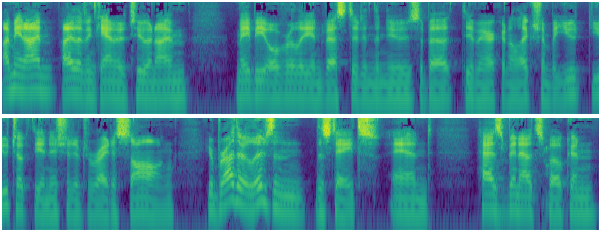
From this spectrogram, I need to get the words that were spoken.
I mean, I'm I live in Canada too, and I'm maybe overly invested in the news about the American election. But you you took the initiative to write a song. Your brother lives in the states and has been outspoken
